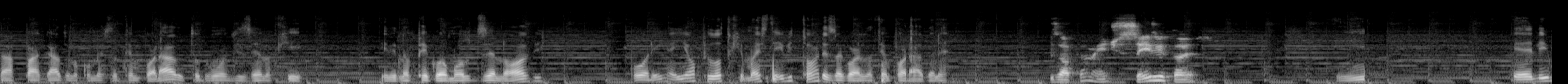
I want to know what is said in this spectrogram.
tá apagado no começo da temporada, todo mundo dizendo que ele não pegou a mão do 19. Porém, aí é o piloto que mais tem vitórias agora na temporada, né? Exatamente, seis vitórias. E ele,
